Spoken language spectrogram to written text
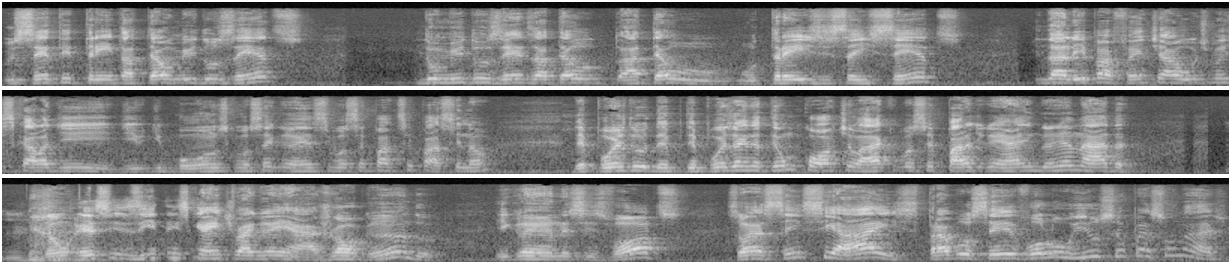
os 130 até o 1200. Do 1200 até o, até o, o 3600. E dali para frente é a última escala de, de, de bônus que você ganha se você participar. Se não, depois, do, de, depois ainda tem um corte lá que você para de ganhar e não ganha nada. Uhum. Então, esses itens que a gente vai ganhar jogando e ganhando esses votos são essenciais para você evoluir o seu personagem.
